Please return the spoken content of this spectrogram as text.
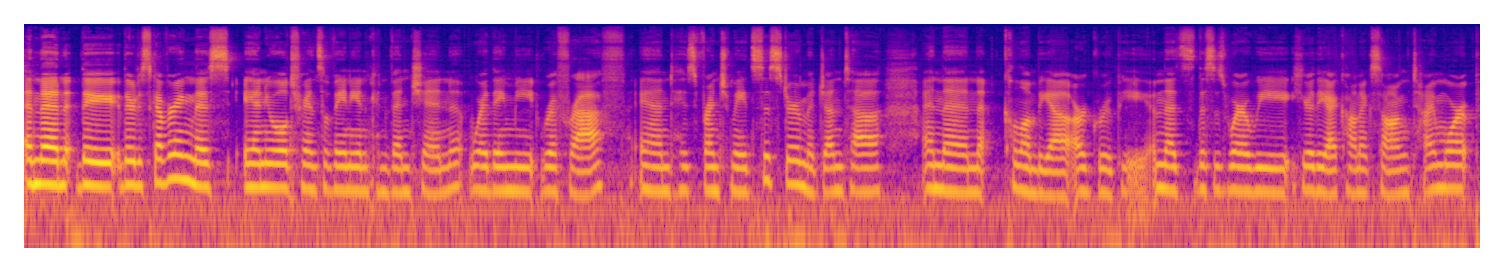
And then they they're discovering this annual Transylvanian convention where they meet Riff Raff and his French maid sister Magenta, and then Columbia, our groupie, and that's this is where we hear the iconic song "Time Warp."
